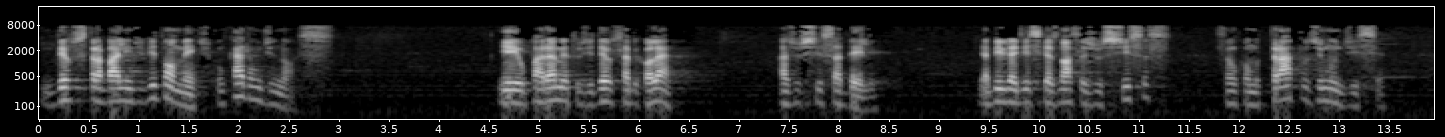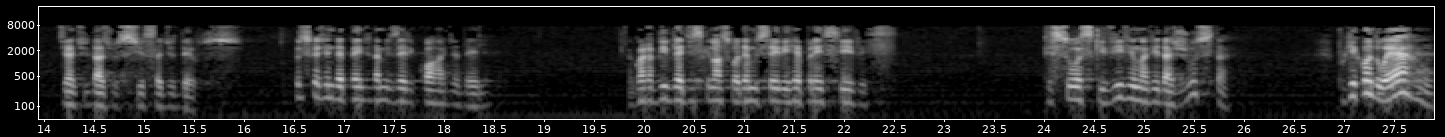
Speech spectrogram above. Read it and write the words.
Deus trabalha individualmente com cada um de nós. E o parâmetro de Deus, sabe qual é? A justiça dele. E a Bíblia diz que as nossas justiças são como trapos de imundícia diante da justiça de Deus. Por isso que a gente depende da misericórdia dele. Agora a Bíblia diz que nós podemos ser irrepreensíveis. Pessoas que vivem uma vida justa, porque quando erram,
